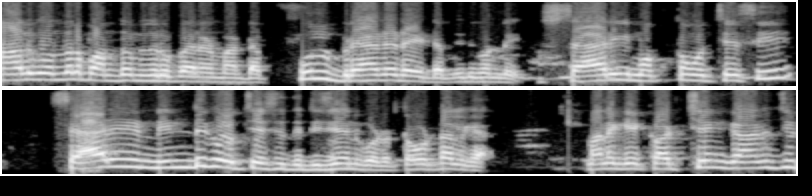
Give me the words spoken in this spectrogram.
నాలుగు వందల పంతొమ్మిది రూపాయలు అనమాట ఫుల్ బ్రాండెడ్ ఐటమ్ ఇదిగోండి. శారీ మొత్తం వచ్చేసి శారీ నిండుగా వచ్చేసింది డిజైన్ కూడా టోటల్గా. మనకి కట్చింగ్ కానించి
